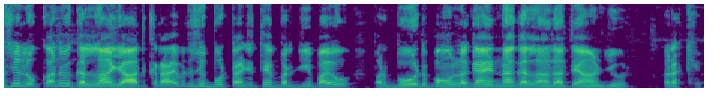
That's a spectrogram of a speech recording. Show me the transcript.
ਅਸੀਂ ਲੋਕਾਂ ਨੂੰ ਇਹ ਗੱਲਾਂ ਯਾਦ ਕਰਾਏ ਵੀ ਤੁਸੀਂ ਵੋਟਾਂ ਜਿੱਥੇ ਮਰਜ਼ੀ ਪਾਇਓ, ਪਰ ਵੋਟ ਪਾਉਣ ਲੱਗਿਆ ਇਹਨਾਂ ਗੱਲਾਂ ਦਾ ਧਿਆਨ ਜ਼ਰੂਰ ਰੱਖਿਓ।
